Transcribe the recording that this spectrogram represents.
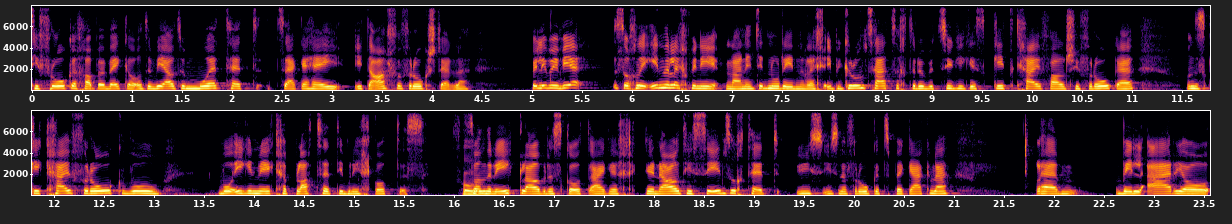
die Fragen kann bewegen kann. Oder wie auch den Mut hat, zu sagen, hey, ich darf eine Frage stellen. Weil ich bin wie, so ein bisschen innerlich bin ich, nein, nicht nur innerlich, ich bin grundsätzlich der Überzeugung, es gibt keine falschen Fragen. Und es gibt keine Frage, wo, wo irgendwie keinen Platz hat im Reich Gottes. Voll. Sondern ich glaube, dass Gott eigentlich genau die Sehnsucht hat, uns unseren Fragen zu begegnen. Ähm, weil er ja,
